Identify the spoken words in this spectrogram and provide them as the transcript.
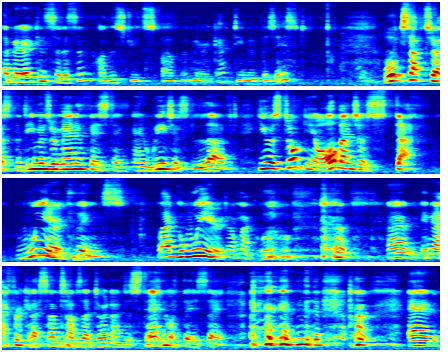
American citizen on the streets of America, demon possessed walks up to us. The demons were manifesting, and we just loved. He was talking a whole bunch of stuff, weird things, like weird. I'm like, whoa. and in Africa, sometimes I don't understand what they say. and, and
